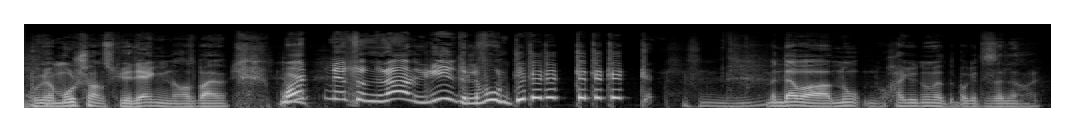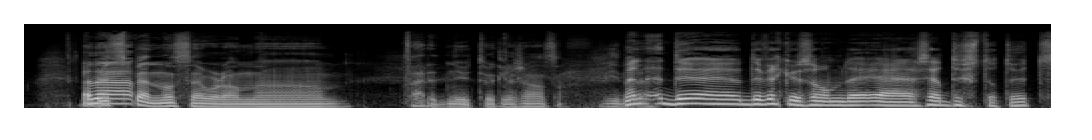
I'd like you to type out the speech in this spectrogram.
pga. morsan skulle ringe, og så bare 'Morten, det er sånn rar lyd i telefonen!' Tut, tut, tut, tut, tut. Men det var no, Herregud, nå vet jeg tilbake til Selja. det blir eh, spennende å se hvordan øh, verden utvikler seg. Altså. Men det, det virker jo som om det er, ser dystert ut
